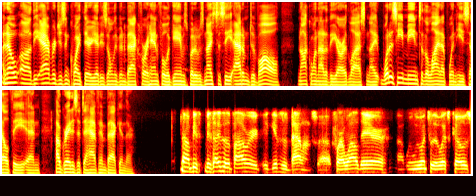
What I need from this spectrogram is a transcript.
I know uh, the average isn't quite there yet. He's only been back for a handful of games, but it was nice to see Adam Duvall knock one out of the yard last night. What does he mean to the lineup when he's healthy, and how great is it to have him back in there? No, besides the power, it, gives us balance. Uh, for a while there, uh, when we went to the West Coast,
